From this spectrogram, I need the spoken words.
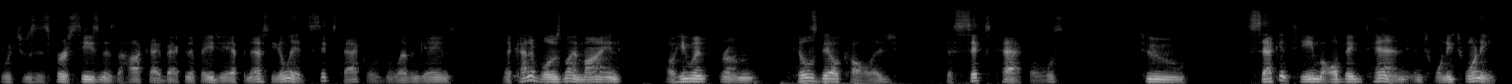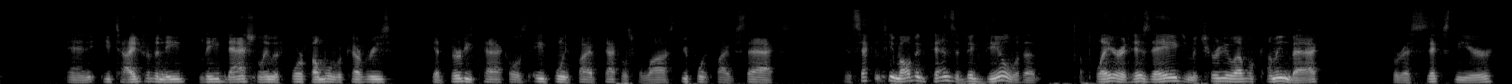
which was his first season as the Hawkeye, backing up AJ Epenesa. He only had six tackles in 11 games. And it kind of blows my mind how he went from Hillsdale College to six tackles to second team All Big Ten in 2020. And he tied for the lead nationally with four fumble recoveries he had 30 tackles, 8.5 tackles for loss, 3.5 sacks. And second team All Big Ten is a big deal with a, a player at his age and maturity level coming back for a sixth year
